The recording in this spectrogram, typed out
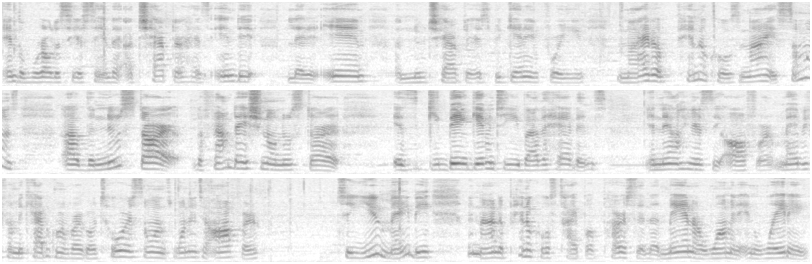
And the world is here saying that a chapter has ended. Let it end. A new chapter is beginning for you. Knight of Pentacles. Nice. Someone's, uh, the new start, the foundational new start is being given to you by the heavens. And now here's the offer. Maybe from the Capricorn, Virgo, Taurus, someone's wanting to offer to you, maybe the Nine of Pentacles type of person, a man or woman in waiting,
